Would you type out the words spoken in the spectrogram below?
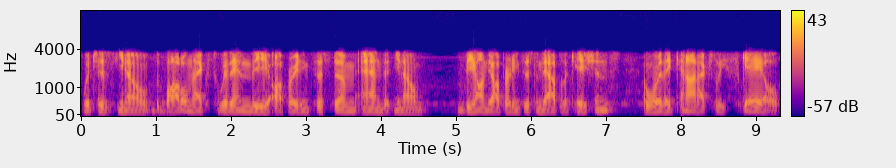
which is, you know, the bottlenecks within the operating system and, you know, beyond the operating system, the applications where they cannot actually scale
